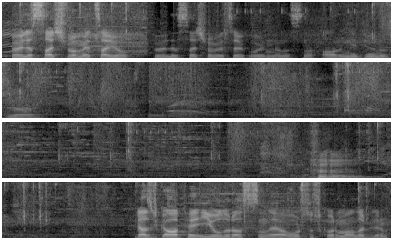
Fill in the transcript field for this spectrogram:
Böyle saçma meta yok. Böyle saçma meta yok oyunun anasını. Abi ne diyorsunuz ya? Birazcık AP iyi olur aslında ya. Uğursuz koruma alabilirim.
